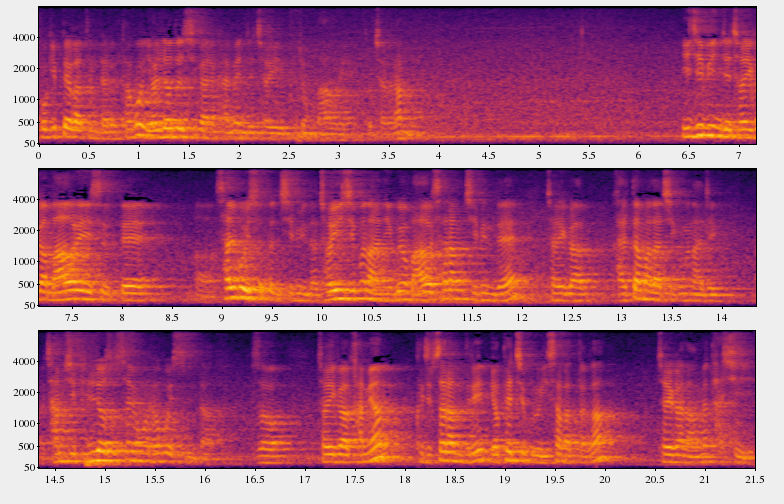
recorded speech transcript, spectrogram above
고깃배 같은 배를 타고 18시간을 가면 이제 저희 부족 마을에 도착을 합니다. 이 집이 이제 저희가 마을에 있을 때 어, 살고 있었던 집입니다. 저희 집은 아니고요. 마을 사람 집인데 저희가 갈 때마다 지금은 아직 잠시 빌려서 사용을 하고 있습니다. 그래서 저희가 가면 그 집 사람들이 옆에 집으로 이사 갔다가 저희가 나오면 다시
